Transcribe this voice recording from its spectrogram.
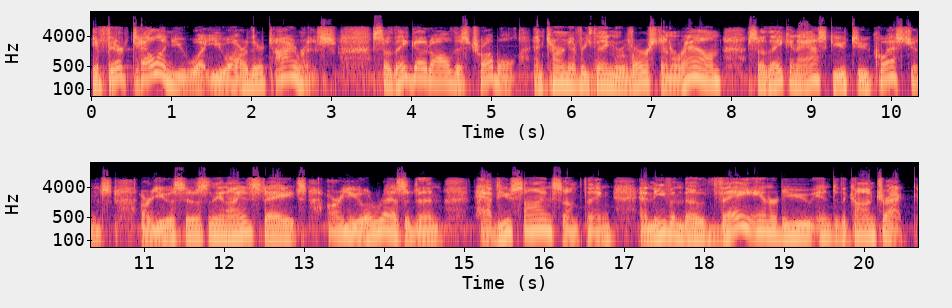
If they're telling you what you are, they're tyrants. So they go to all this trouble and turn everything reversed and around so they can ask you two questions. Are you a citizen of the United States? Are you a resident? Have you signed something? And even though they entered you into the contract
